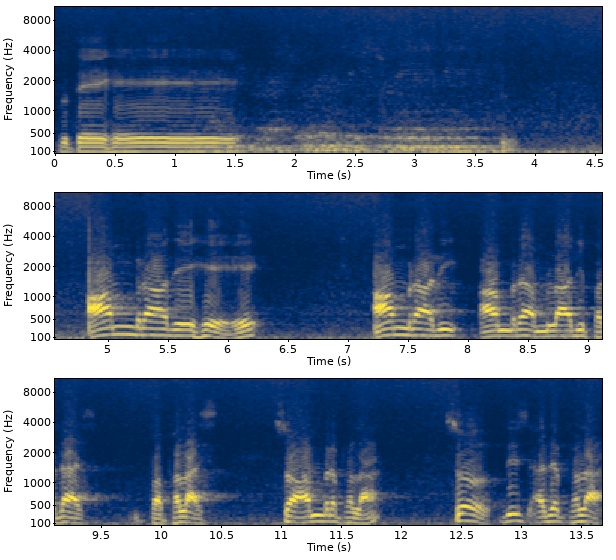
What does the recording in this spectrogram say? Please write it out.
shrutehe. Amradehe. Amradi, Amra, Amladi padas, phalas. So Amra phala. So this other phala,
